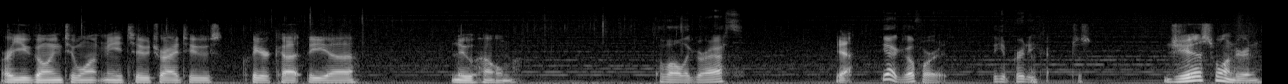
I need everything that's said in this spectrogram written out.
Are you going to want me to try to clear cut the uh, new home? Of all the grass? Yeah. Yeah, go for it. Make it pretty. Just, just wondering.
